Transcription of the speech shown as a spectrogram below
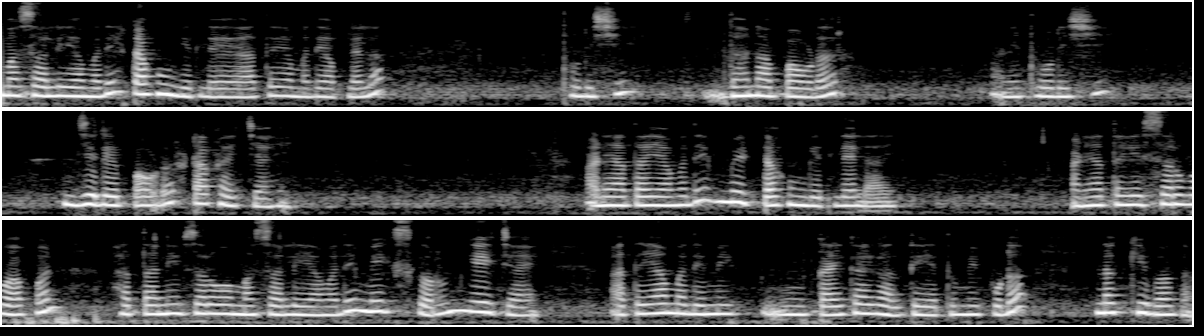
मसाले यामध्ये टाकून घेतले आहे. आता यामध्ये आपल्याला थोडीशी धना पावडर आणि थोडीशी जिरे पावडर टाकायची आहे. आणि आता यामध्ये मीठ टाकून घेतलेलं आहे. आणि आता हे सर्व आपण हाताने सर्व मसाले यामध्ये मिक्स करून घ्यायचे आहे. आता यामध्ये मी काय काय घालते हे तुम्ही पुढं नक्की बघा.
